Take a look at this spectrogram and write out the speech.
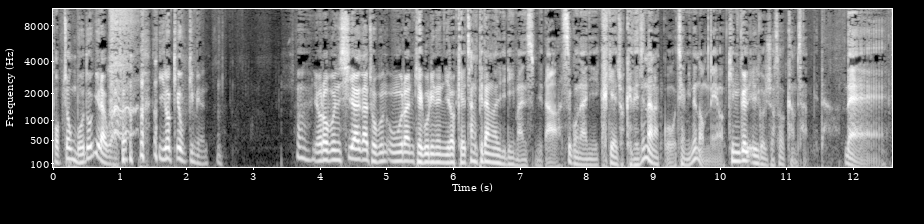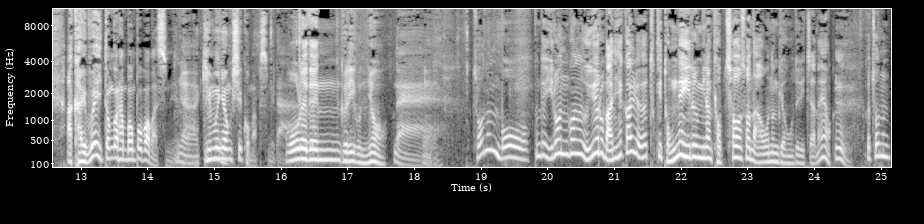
법적 모독이라고 하죠. 이렇게 웃기면. 어, 여러분 시야가 좁은 우물한 개구리는 이렇게 창피당할 일이 많습니다. 쓰고 나니 크게 좋게 되진 않았고 재미는 없네요. 긴 글 읽어주셔서 감사합니다. 네. 아카이브에 있던 걸 한번 뽑아봤습니다. 네. 김은영 씨 고맙습니다. 오래된 글이군요. 네. 저는 뭐 근데 이런 거는 의외로 많이 헷갈려요. 특히 동네 이름이랑 겹쳐서 나오는 경우들 있잖아요. 음. 그러니까 저는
